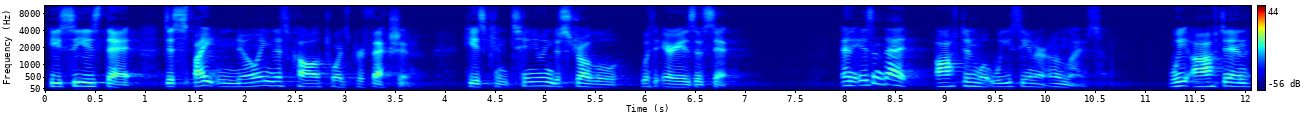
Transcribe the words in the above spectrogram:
He sees that despite knowing this call towards perfection, he is continuing to struggle with areas of sin. And isn't that often what we see in our own lives? We often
